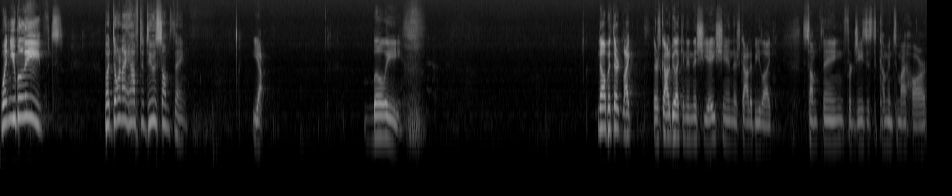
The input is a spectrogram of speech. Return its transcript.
when you believed. But don't I have to do something? Yeah. Believe. No, but there like there's got to be like an initiation, there's got to be like something for Jesus to come into my heart.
